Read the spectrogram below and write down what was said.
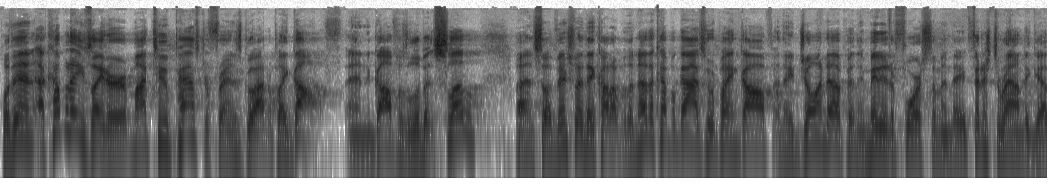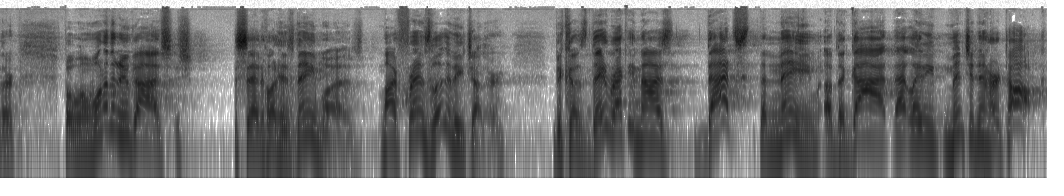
Well, then a couple days later, my two pastor friends go out to play golf, and the golf was a little bit slow. And so eventually they caught up with another couple guys who were playing golf, and they joined up and they made it a foursome and they finished a round together. But when one of the new guys said what his name was, my friends looked at each other because they recognized that's the name of the guy that lady mentioned in her talk.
